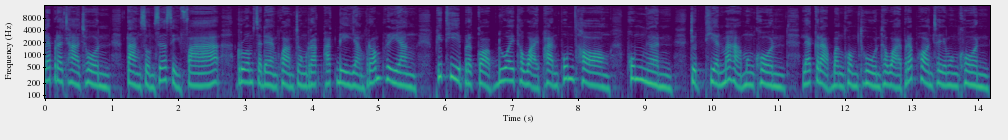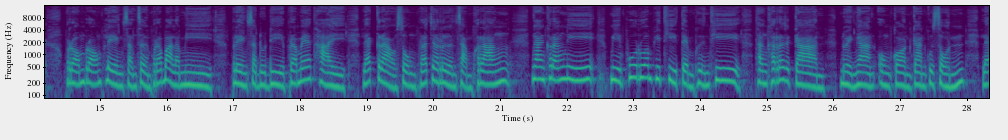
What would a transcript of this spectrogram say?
และประชาชน ต่างสวมเสื้อสีฟ้า รวมแสดงความจงรักภักดีอย่างพร้อมเพรียง พิธีประกอบด้วยถวายพันพุ่มทอง พุ่มเงิน จุดเทียนมหามงคล และกราบบังคมทูลถวายพระพรชัยมงคล พร้อมร้องเพลงสรรเสริญพระบารมี เพลงสดุดีพระแม่ไทย และกล่าวทรงพระเจริญสามครั้ง งานครั้งนี้มีผู้ร่วมพิธีเต็มพื้นที่ทั้งข้าราชการ หน่วยงานองค์กรการกุศล และ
